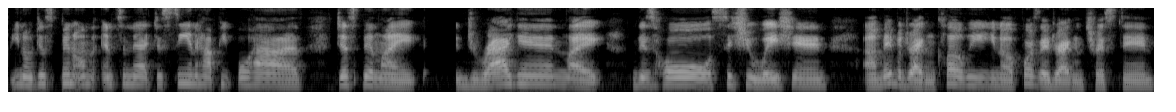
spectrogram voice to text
you know, just been on the internet, just seeing how people have just been like dragging like this whole situation. Um, they've been dragging Khloe, you know, of course they're dragging Tristan,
